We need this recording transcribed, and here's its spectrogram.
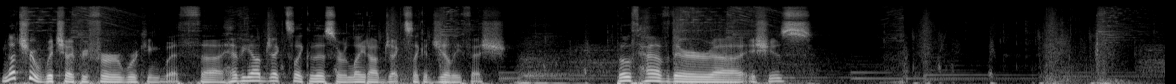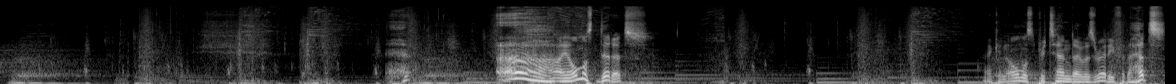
I'm not sure which I prefer working with, uh, heavy objects like this or light objects like a jellyfish. Both have their uh, issues. Ah, I almost did it. I can almost pretend I was ready for that.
